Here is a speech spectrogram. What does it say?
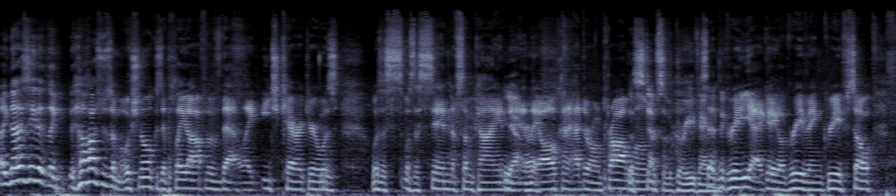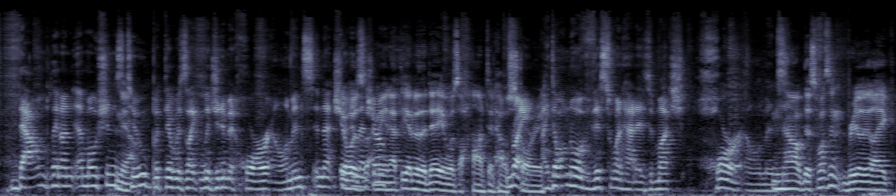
Like not to say that like Hill House was emotional because it played off of that like each character was was a was a sin of some kind Yeah, and right. they all kind of had their own The problems. steps of grieving. Said the grief, yeah, okay, grieving, grief. So that one played on emotions Yeah. too, but there was like legitimate horror elements in that show. it was. show. I mean, at the end of the day, it was a haunted house Right. story. I don't know if this one had as much horror elements. no, this wasn't really like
